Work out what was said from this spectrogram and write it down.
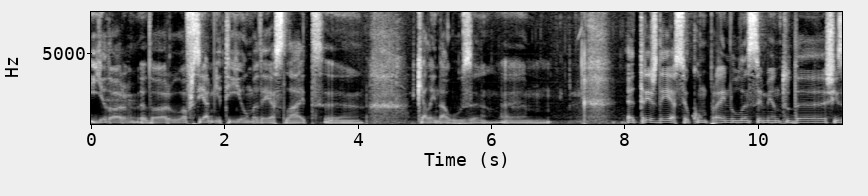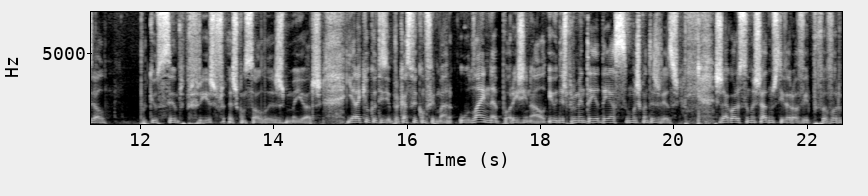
e adoro, adoro. Ofereci à minha tia uma DS Lite eh, que ela ainda a usa. um, a 3DS eu comprei no lançamento da XL. Porque eu sempre preferi as, as consolas maiores. E era aquilo que eu te dizia. Por acaso fui confirmar. O line-up original, eu ainda experimentei a DS umas quantas vezes. Já agora, se o Machado nos estiver a ouvir, por favor,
